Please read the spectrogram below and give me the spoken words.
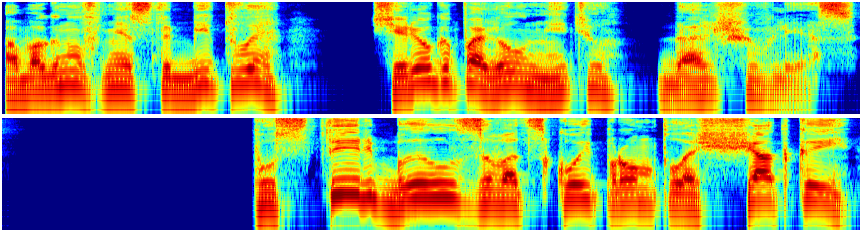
Обогнув место битвы, Серега повел Митю дальше в лес. Пустырь был заводской промплощадкой,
